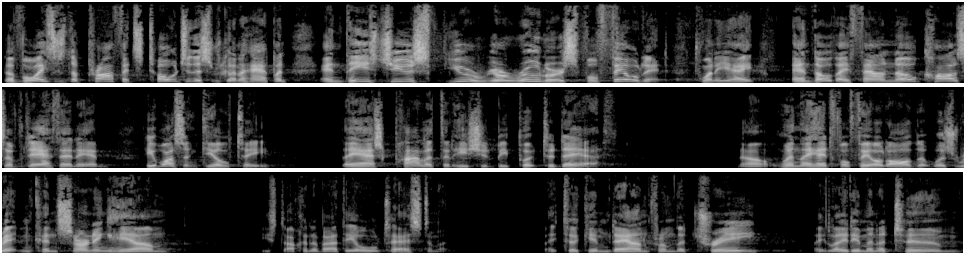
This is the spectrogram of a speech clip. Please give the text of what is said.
The voices of the prophets told you this was going to happen, and these Jews, your, your rulers, fulfilled it. 28. And though they found no cause of death in him, he wasn't guilty. They asked Pilate that he should be put to death. Now, when they had fulfilled all that was written concerning him, he's talking about the Old Testament. They took him down from the tree, they laid him in a tomb.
